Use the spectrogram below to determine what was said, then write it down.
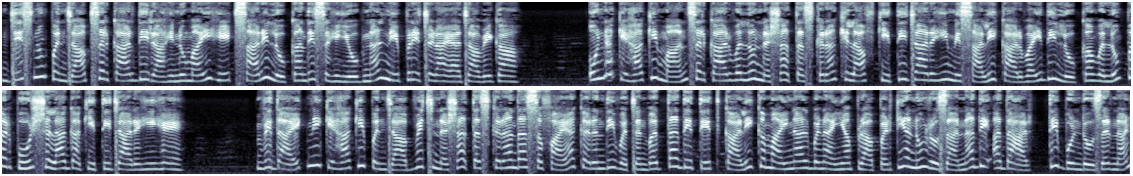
ਜਿਸ ਨੂੰ ਪੰਜਾਬ ਸਰਕਾਰ ਦੀ ਰਹਿਨੁਮਾਈ ਹੇਠ ਸਾਰੇ ਲੋਕਾਂ ਦੇ ਸਹਿਯੋਗ ਨਾਲ ਨੇਪਰੇ ਚੜਾਇਆ ਜਾਵੇਗਾ। ਉਨ੍ਹਾਂ ਕਿਹਾ ਕਿ ਮਾਨ ਸਰਕਾਰ ਵੱਲੋਂ ਨਸ਼ਾ ਤਸਕਰਾਂ ਖਿਲਾਫ ਕੀਤੀ ਜਾ ਰਹੀ ਮਿਸਾਲੀ ਕਾਰਵਾਈ ਦੀ ਲੋਕਾਂ ਵੱਲੋਂ ਭਰਪੂਰ ਸ਼ਲਾਘਾ ਕੀਤੀ ਜਾ ਰਹੀ ਹੈ। ਵਿਧਾਇਕ ਨੇ ਕਿਹਾ ਕਿ ਪੰਜਾਬ ਵਿੱਚ ਨਸ਼ਾ ਤਸਕਰਾਂ ਦਾ ਸਫਾਇਆ ਕਰਨ ਦੀ ਵਚਨਬੱਧਤਾ ਦੇ ਤਹਿਤ ਕਾਲੀ ਕਮਾਈ ਨਾਲ ਬਣਾਈਆਂ ਪ੍ਰਾਪਰਟੀਆਂ ਨੂੰ ਰੋਜ਼ਾਨਾ ਦੇ ਆਧਾਰ ਤੇ ਬੁਲਡੋਜ਼ਰ ਨਾਲ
